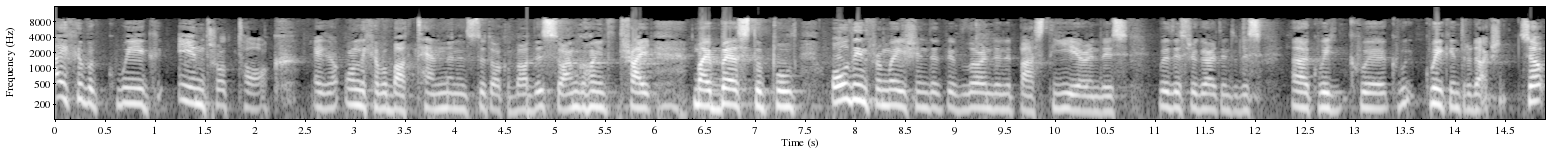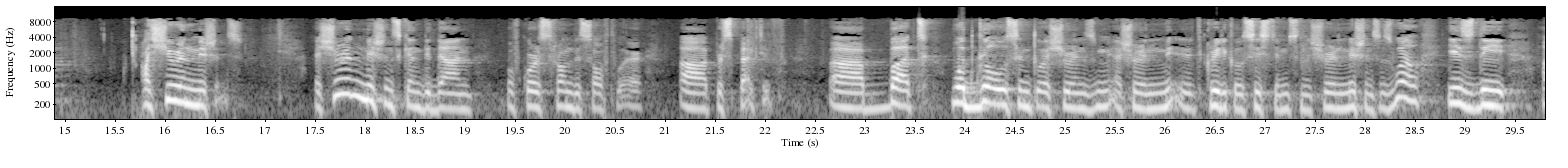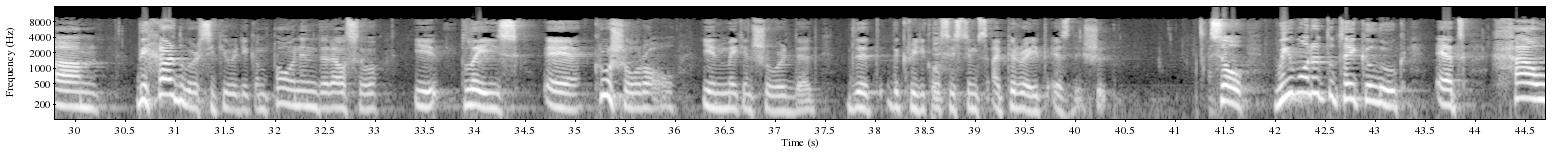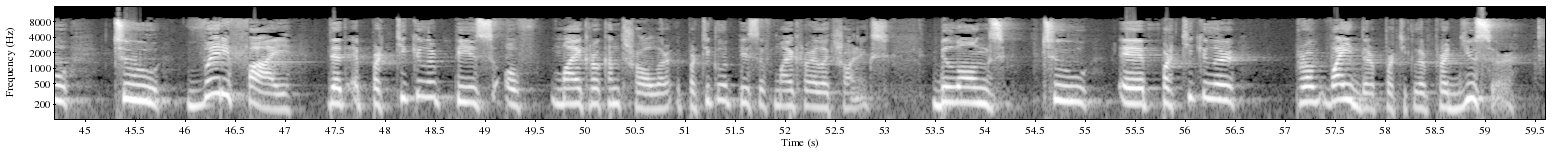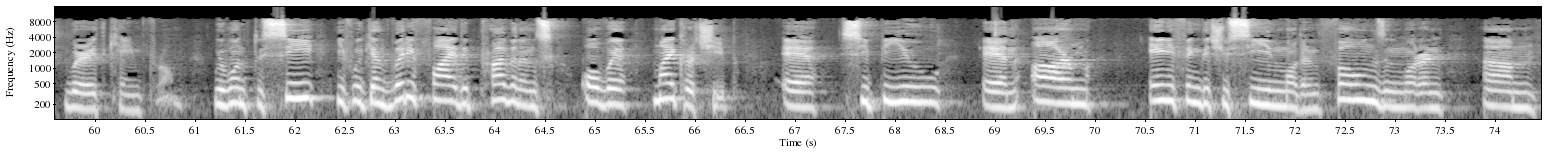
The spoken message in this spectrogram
I have a quick intro talk. I only have about 10 minutes to talk about this, so I'm going to try my best to pull all the information that we've learned in the past year in this, with this regard into this uh, quick, quick, quick introduction. So, assurance missions. Assurance missions can be done, of course, from the software uh, perspective. Uh, but what goes into assurance, assurance critical systems and assurance missions as well is the um, the hardware security component that also plays a crucial role in making sure that, that the critical systems operate as they should. So we wanted to take a look at how to verify that a particular piece of microcontroller, a particular piece of microelectronics belongs to a particular provider, particular producer where it came from. We want to see if we can verify the provenance of a microchip, a CPU, an ARM, anything that you see in modern phones and modern um,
